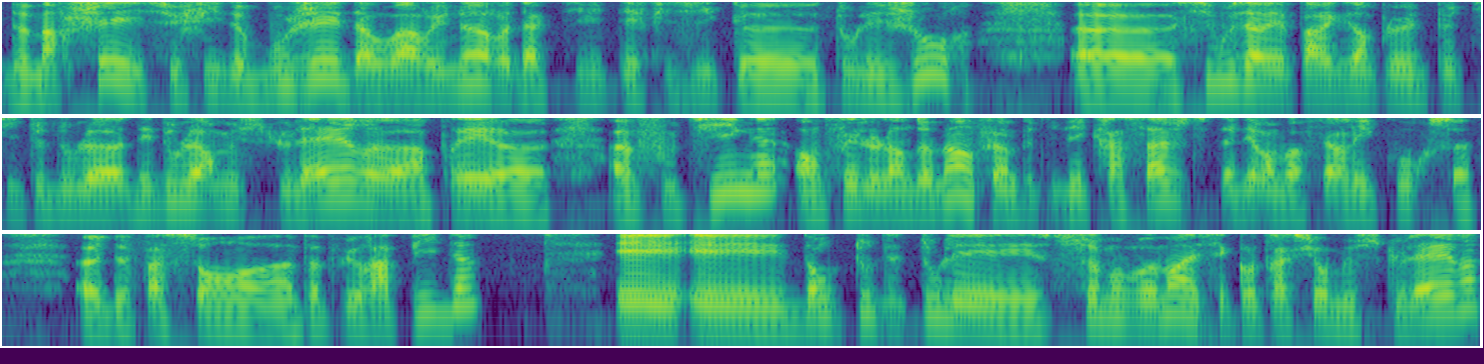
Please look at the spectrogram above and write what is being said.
marcher, il suffit de bouger, d'avoir une heure d'activité physique euh, tous les jours. Euh, si vous avez par exemple une petite douleur, des douleurs musculaires après un footing, on fait le lendemain, on fait un petit décrassage, c'est-à-dire on va faire les courses de façon un peu plus rapide Et, donc tous les ce mouvement et ces contractions musculaires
